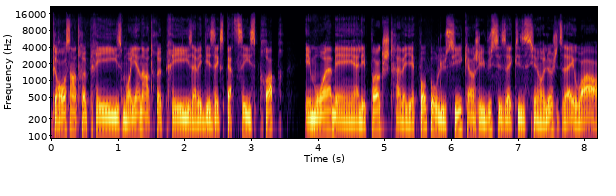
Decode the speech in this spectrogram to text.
grosse entreprise, moyenne entreprise avec des expertises propres. Et moi, ben, à l'époque, je travaillais pas pour Lucie. Quand j'ai vu ces acquisitions-là, je disais, hey, wow,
